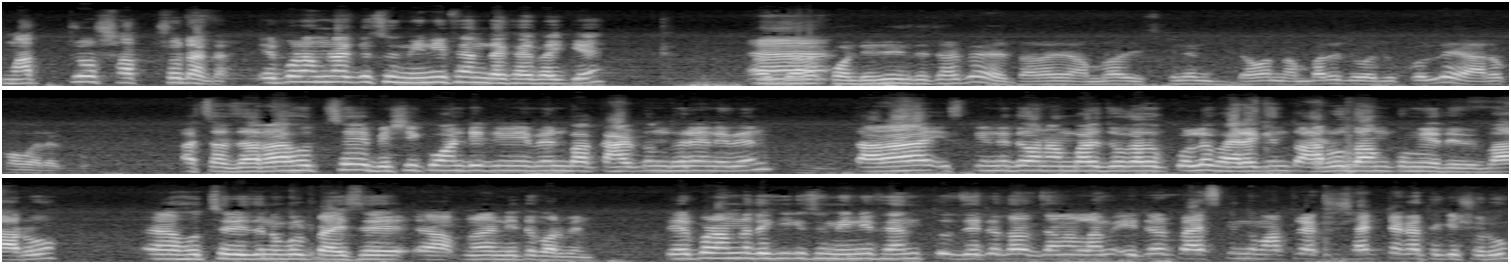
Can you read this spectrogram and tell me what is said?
মাত্র সাতশো টাকা। এরপর আমরা কিছু মিনি ফ্যান দেখাই ভাইকে। আর যারা কোয়ান্টিটি নিতে চাইবে তারা আমরা স্ক্রিনে দেওয়ার নাম্বারে যোগাযোগ করলে আরও কমে রাখব। আচ্ছা যারা হচ্ছে বেশি কোয়ান্টিটি নেবেন বা কার্টন ধরে নেবেন তারা স্ক্রিনে দেওয়া নাম্বারে যোগাযোগ করলে ভাইরা কিন্তু আরও দাম কমিয়ে দেবে বা আরও হচ্ছে রিজনেবল প্রাইসে আপনারা নিতে পারবেন। এরপর আমরা দেখি কিছু মিনি ফ্যান তো যেটা তা- জানালাম এটার প্রাইস কিন্তু মাত্র একশো ষাট টাকা থেকে শুরু।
